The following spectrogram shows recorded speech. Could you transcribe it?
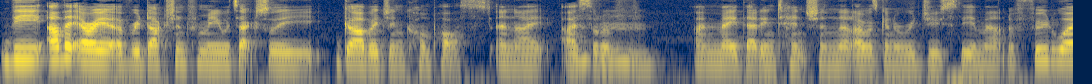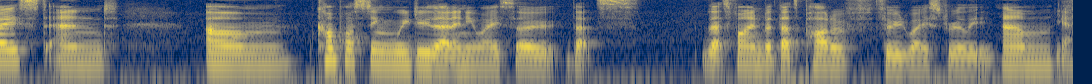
the other area of reduction for me was actually garbage and compost, and I, I sort of Mhm. I made that intention that I was going to reduce the amount of food waste and um, composting. We do that anyway, so that's that's fine, but that's part of food waste, really. Um, Yeah.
